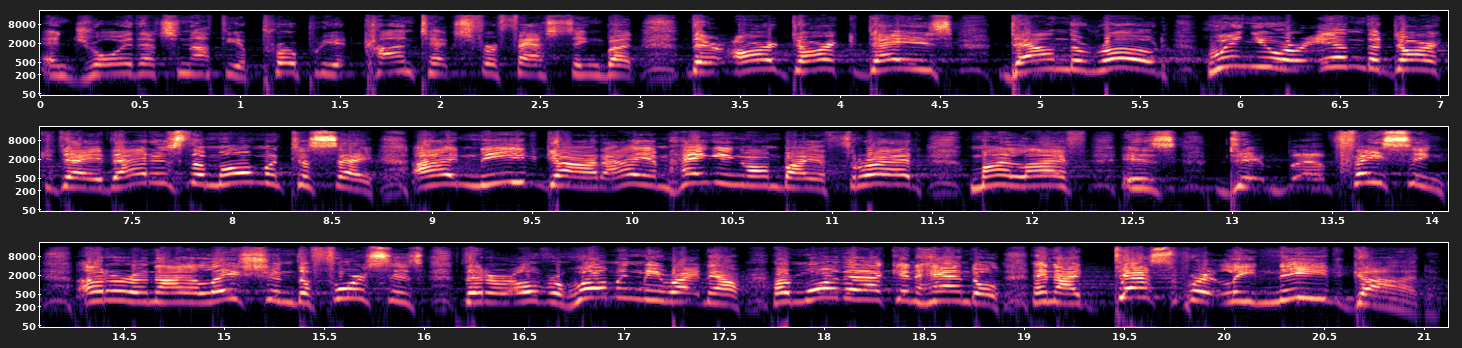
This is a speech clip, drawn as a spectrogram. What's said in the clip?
and joy, that's not the appropriate context for fasting. But there are dark days down the road. When you are in the dark day, that is the moment to say, I need God. I am hanging on by a thread. My life is di- facing utter annihilation. The forces that are overwhelming me right now are more than I can handle, and I desperately need God.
